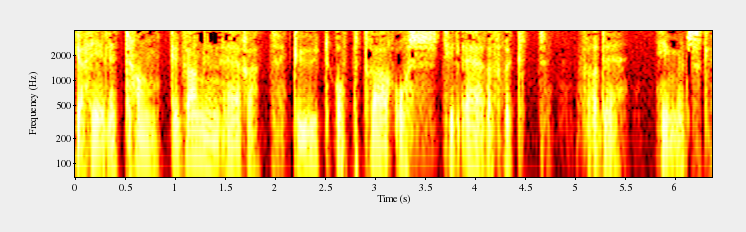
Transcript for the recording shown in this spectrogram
Ja, hele tankegangen er at Gud oppdrar oss til ærefrykt for det himmelske.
